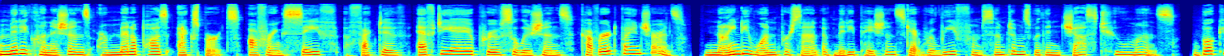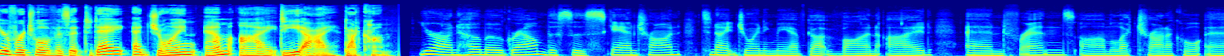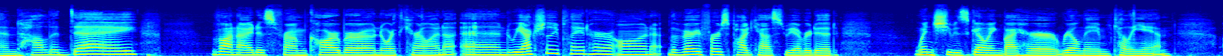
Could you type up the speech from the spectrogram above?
MIDI clinicians are menopause experts offering safe, effective, FDA approved solutions covered by insurance. 91% of MIDI patients get relief from symptoms within just two months. Book your virtual visit today at joinmidi.com. You're on Homoground. This is Scantron. Tonight, joining me, I've got Von Eyed and friends, um, Electronical and Holiday. Von Eyed is from Carrboro, North Carolina, and we actually played her on the very first podcast we ever did when she was going by her real name, Kellyanne.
